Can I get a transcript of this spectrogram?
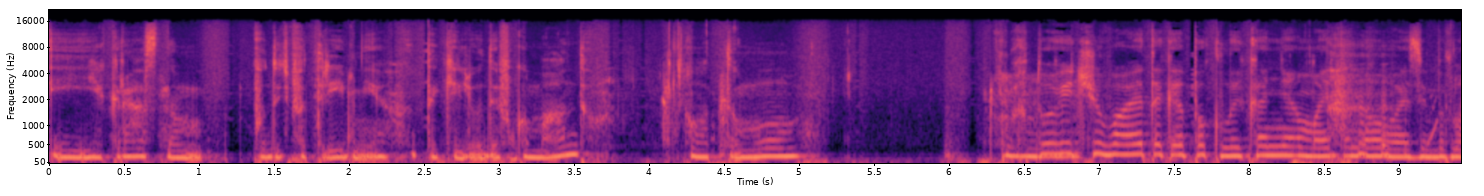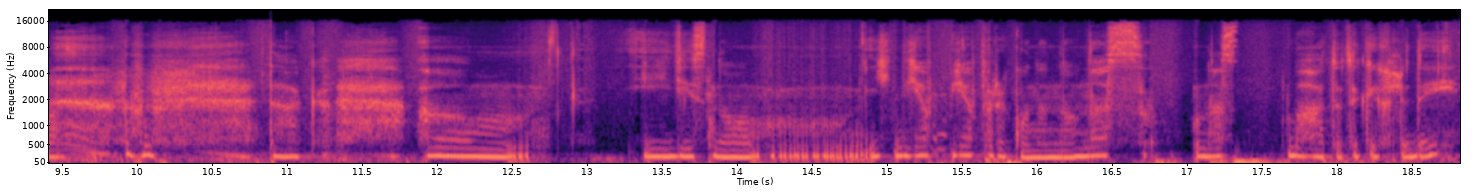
і якраз нам будуть потрібні такі люди в команду. От тому Хто відчуває таке покликання, майте на увазі, будь ласка. Так. Ам, і дійсно, я, я переконана, у нас, у нас багато таких людей,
